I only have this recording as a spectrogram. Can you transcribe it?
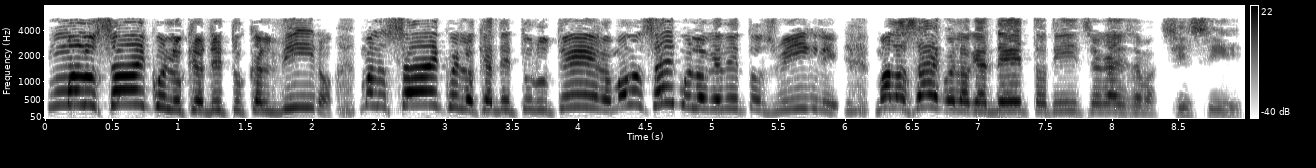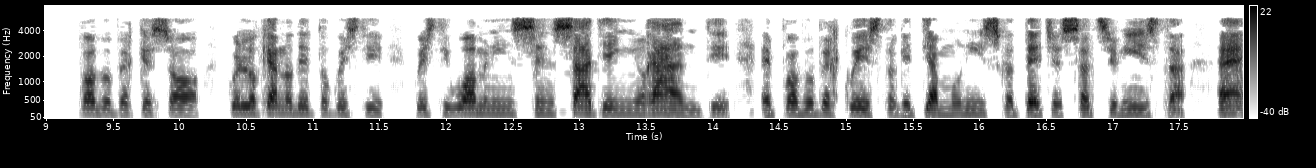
Ma lo sai quello che ha detto Calvino? Ma lo sai quello che ha detto Lutero? Ma lo sai quello che ha detto Zwingli? Ma lo sai quello che ha detto Tizio? Sì, sì, proprio perché so quello che hanno detto questi, questi, uomini insensati e ignoranti. È proprio per questo che ti ammonisco a te cessazionista eh?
